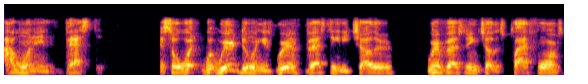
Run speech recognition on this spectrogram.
I want to invest it. And so, what, what we're doing is we're investing in each other we're investing in each other's platforms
